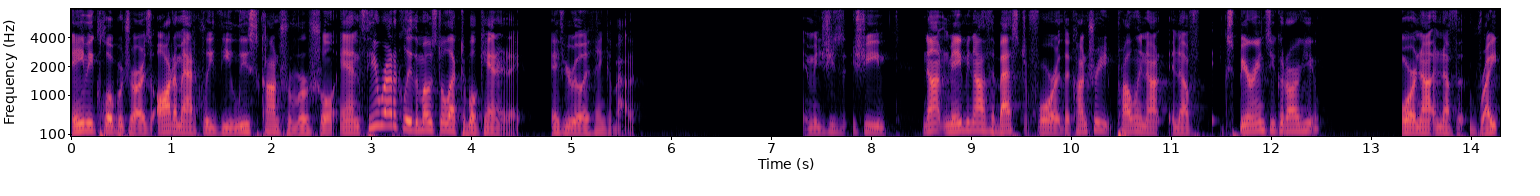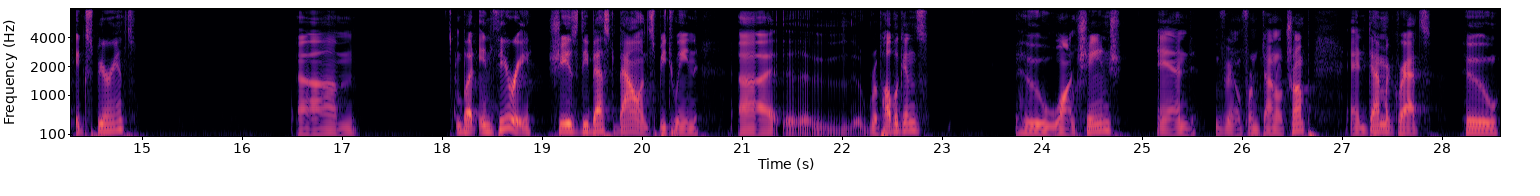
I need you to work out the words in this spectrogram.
Amy Klobuchar is automatically the least controversial and theoretically the most electable candidate, if you really think about it. I mean, she's she not maybe not the best for the country, probably not enough experience, you could argue, or not enough right experience. Um, but in theory, she is the best balance between uh, Republicans who want change and you know, from Donald Trump and Democrats who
